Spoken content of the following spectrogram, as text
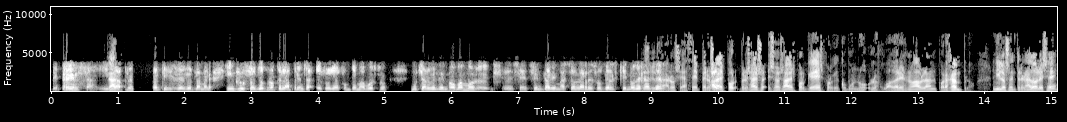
de, prensa y la prensa de otra manera. Incluso yo creo que la prensa, eso ya es un tema vuestro, muchas veces no, vamos, eh, se centra demasiado en las redes sociales que no deja de ser. Claro, se hace, pero sabes por, pero sabes, eso sabes por qué es, porque como no, los jugadores no hablan, por ejemplo, ni los entrenadores, ¿eh?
